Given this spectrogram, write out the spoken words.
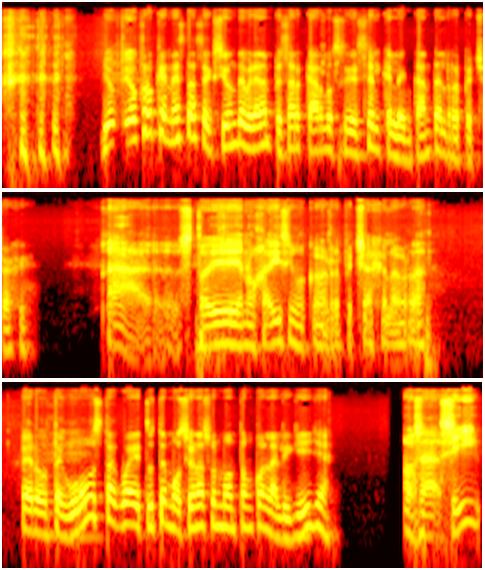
yo, yo creo que en esta sección debería de empezar Carlos, que es el que le encanta el repechaje. Ah, estoy enojadísimo con el repechaje, la verdad. Pero te gusta, güey, tú te emocionas un montón con la liguilla. O sea, sí,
